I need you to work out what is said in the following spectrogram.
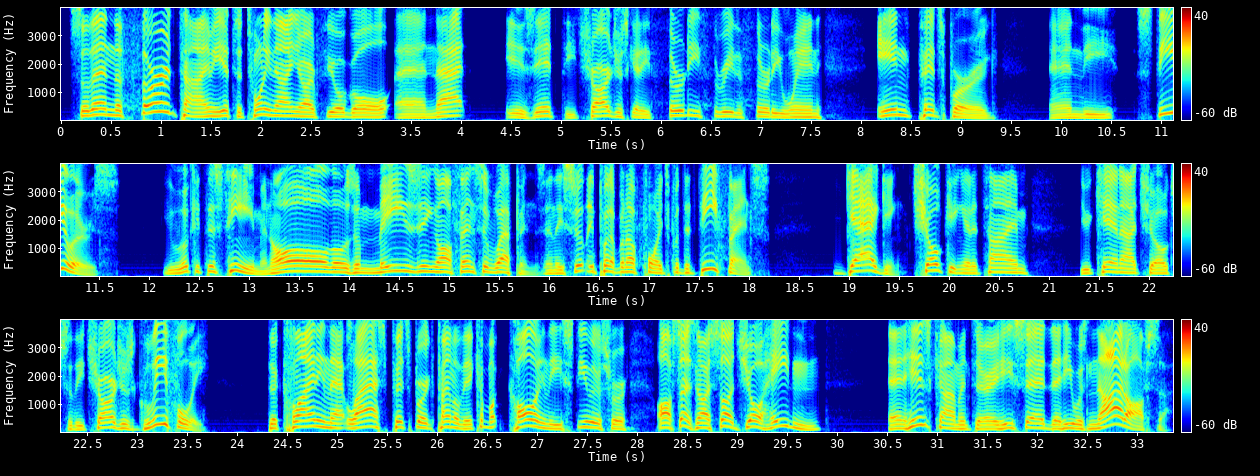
So then the third time he hits a 29 yard field goal, and that is it. The Chargers get a 33 to 30 win in Pittsburgh, and the Steelers. You look at this team and all those amazing offensive weapons, and they certainly put up enough points, but the defense gagging, choking at a time you cannot choke. So the Chargers gleefully declining that last Pittsburgh penalty. Calling the Steelers for offsides. Now, I saw Joe Haden and his commentary. He said that he was not offside.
